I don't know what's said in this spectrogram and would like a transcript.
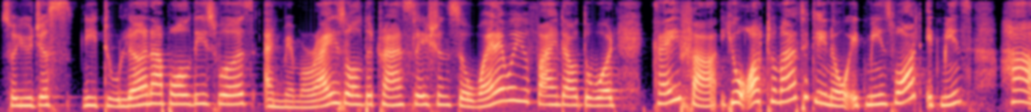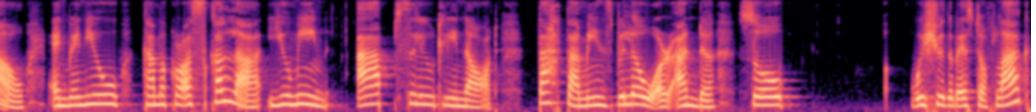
So you just need to learn up all these words and memorize all the translations. So whenever you find out the word kaifa, you automatically know it means what? It means how. And when you come across kalla, you mean absolutely not. Tahta means below or under. So Wish you the best of luck.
